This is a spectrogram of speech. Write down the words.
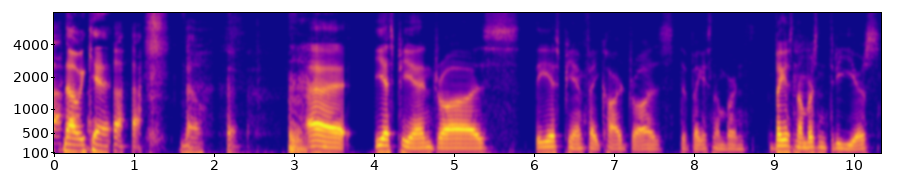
no, we can't. No. uh, ESPN draws the ESPN fight card draws the biggest number in biggest numbers in three years.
